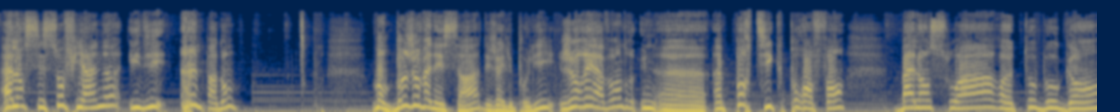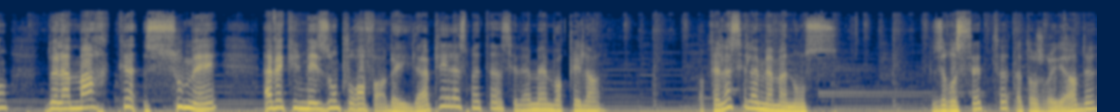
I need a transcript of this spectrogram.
Alors c'est Sofiane, il dit, pardon. Bon, bonjour Vanessa, déjà il est poli. J'aurais à vendre une, euh, un portique pour enfants, balançoire, euh, toboggan, de la marque Soumet, avec une maison pour enfants. Ah Ben, il a appelé là ce matin, c'est la même, Wakela. Wakela, c'est la même annonce. 07, attends, je regarde.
